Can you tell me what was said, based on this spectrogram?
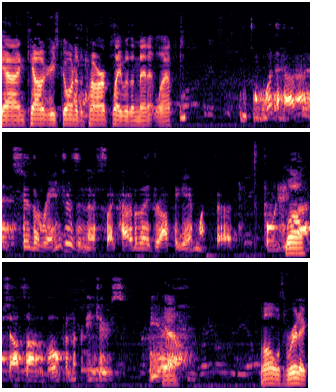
Yeah, and Calgary's going to the power play with a minute left. What happened to the Rangers in this? Like, how do they drop a game like that? 45 Well- shots on goal from the Rangers. Yeah. Yeah. Well, with Rittich,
